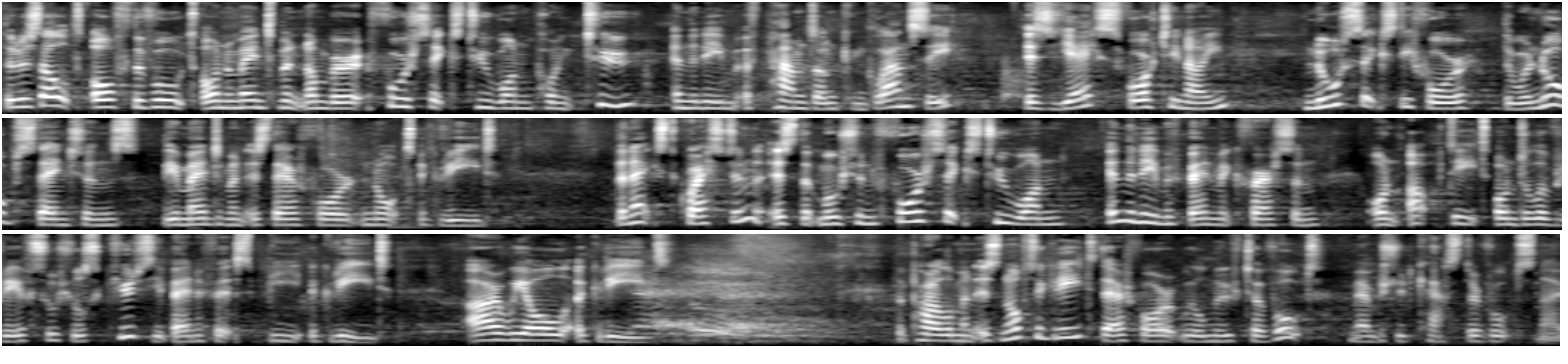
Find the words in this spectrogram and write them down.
The result of the vote on amendment number 4621.2 in the name of Pam Duncan Glancy is yes 49, no 64, there were no abstentions. The amendment is therefore not agreed. The next question is that motion 4621 in the name of Ben McPherson on update on delivery of social security benefits be agreed. Are we all agreed? The Parliament is not agreed, therefore we'll move to a vote. Members should cast their votes now.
